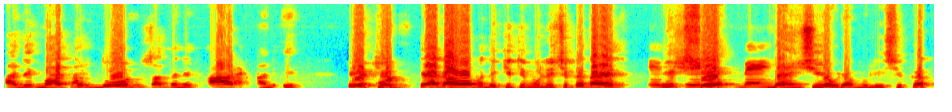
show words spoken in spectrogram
अधिक बहात्तर दोन सात आणि एक आठ आणि एक. एकूण त्या गावामध्ये किती मुली शिकत आहेत? एकशे ब्याऐंशी. ब्याऐंशी एवढ्या मुली शिकत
